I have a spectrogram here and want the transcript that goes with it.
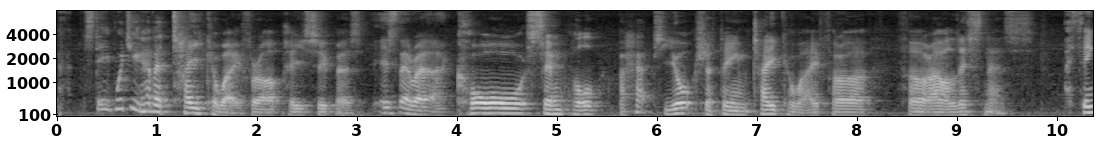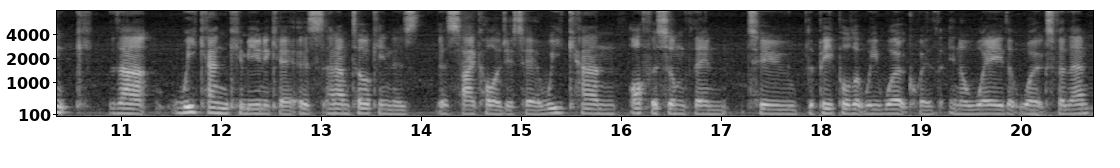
Steve, would you have a takeaway for our pea soupers? Is there a core, simple, perhaps Yorkshire themed takeaway for for our listeners? I think that we can communicate as and I'm talking as as psychologists here, we can offer something to the people that we work with in a way that works for them.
